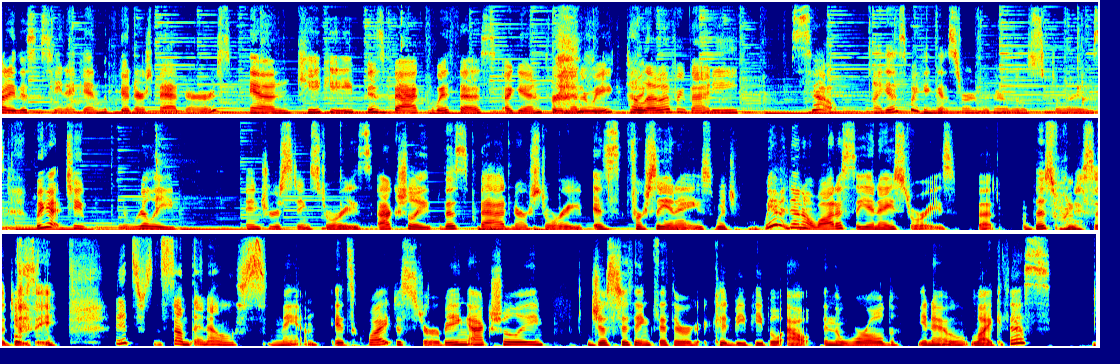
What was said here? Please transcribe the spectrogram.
Everybody, this is Tina again with Good Nurse Bad Nurse. And Kiki is back with us again for another week. Hello, everybody. So, I guess we can get started with our little stories. We got two really interesting stories. Actually, this bad nurse story is for CNAs, which we haven't done a lot of CNA stories, but this one is a doozy. It's something else. Man, it's quite disturbing, actually, just to think that there could be people out in the world, you know, like this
